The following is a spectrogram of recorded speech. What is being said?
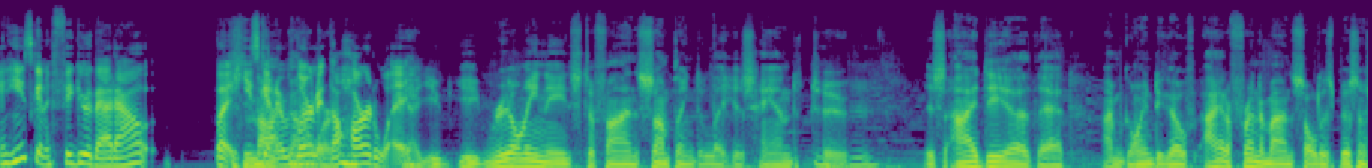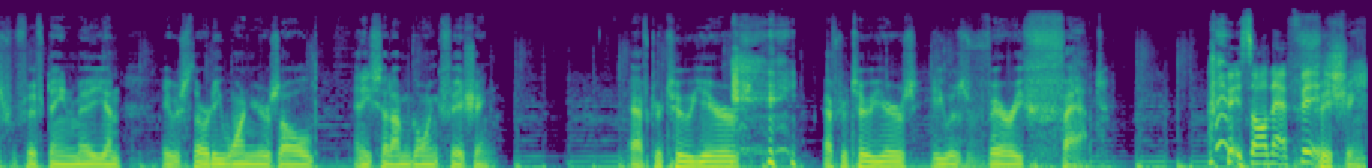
And he's going to figure that out, but he's going to learn it the hard way. Yeah, you he really needs to find something to lay his hand to. Mm-hmm. This idea that I'm going to go. I had a friend of mine sold his business for 15 million. He was 31 years old, and he said, "I'm going fishing." After two years, after two years, he was very fat it's all that fish. fishing.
